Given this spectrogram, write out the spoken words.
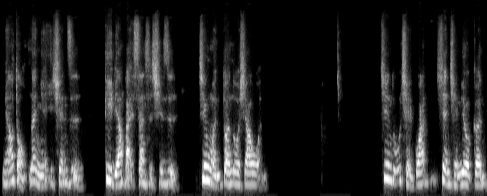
秒懂楞严一千日，第两百三十七日经文段落消文。今读且观，现前六根，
